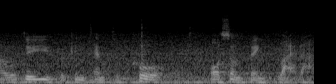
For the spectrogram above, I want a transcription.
I will do you for contempt of court or something like that.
